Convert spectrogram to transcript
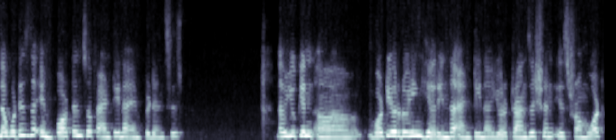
Now, what is the importance of antenna impedances? Now you can, uh, what you're doing here in the antenna, your transition is from what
